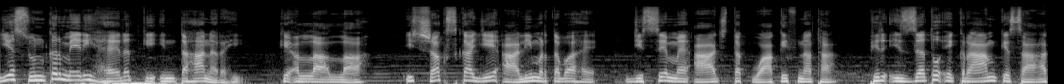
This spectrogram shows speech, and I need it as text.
ये सुनकर मेरी हैरत की इंतहा न रही कि अल्लाह अल्लाह, इस शख्स का ये आली मर्तबा है, जिससे मैं आज तक वाकिफ न था। फिर इज़्ज़त इकराम के साथ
